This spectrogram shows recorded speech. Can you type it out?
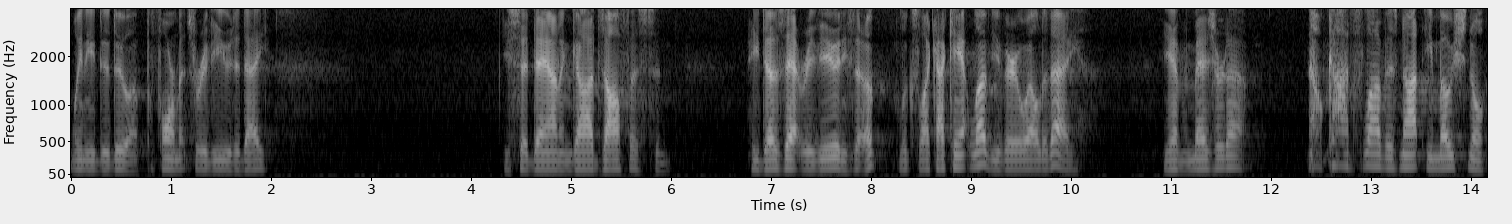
We need to do a performance review today. You sit down in God's office and he does that review and he says, Oh, looks like I can't love you very well today. You haven't measured up. No, God's love is not emotional.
